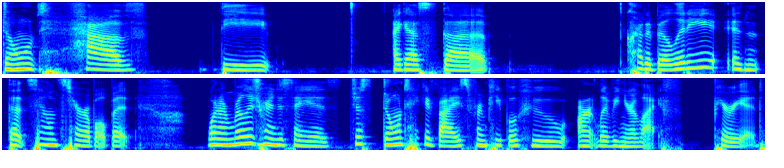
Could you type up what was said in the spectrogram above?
don't have the i guess the credibility and that sounds terrible but what i'm really trying to say is just don't take advice from people who aren't living your life period.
